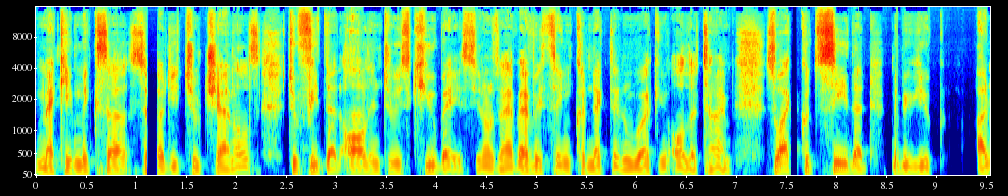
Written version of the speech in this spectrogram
Mackie mixer, 32 channels to feed that all into his Cubase, you know, to have everything connected and working all the time. So I could see that maybe you, I,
